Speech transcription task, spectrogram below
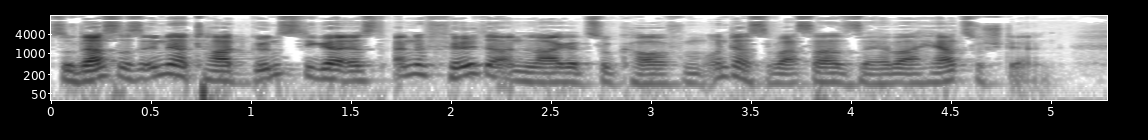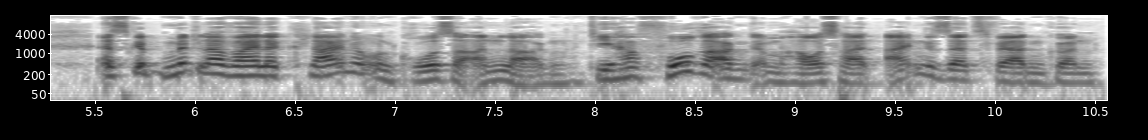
sodass es in der Tat günstiger ist, eine Filteranlage zu kaufen und das Wasser selber herzustellen. Es gibt mittlerweile kleine und große Anlagen, die hervorragend im Haushalt eingesetzt werden können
